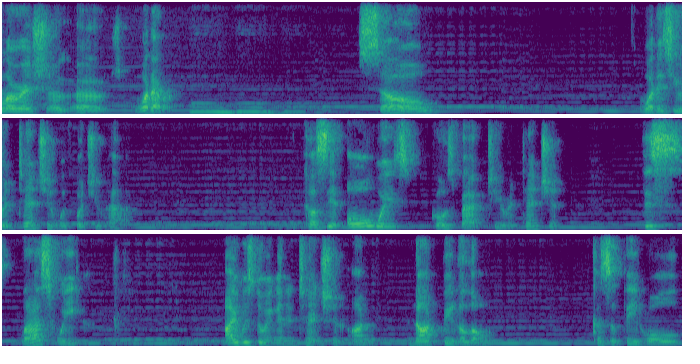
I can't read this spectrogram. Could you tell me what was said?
flourish, uh, uh, whatever. So, what is your intention with what you have? Because it always goes back to your intention. This last week, I was doing an intention on not being alone because of the whole,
